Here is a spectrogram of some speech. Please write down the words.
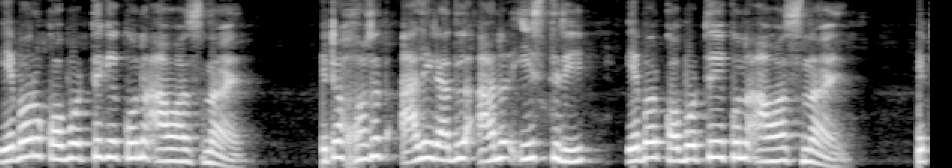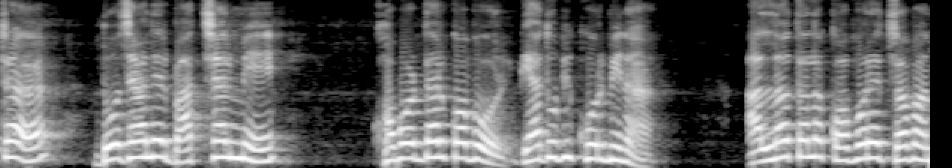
এবারও কবর থেকে কোনো আওয়াজ নাই। এটা হজরত আলী রাদুল আনুর স্ত্রী। এবার কবর থেকে কোনো আওয়াজ নাই। এটা দোজাহানের বাচ্চার মেয়ে। খবরদার কবর। বেয়াদবি করবি না। আল্লাহ তালা কবরের জবান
